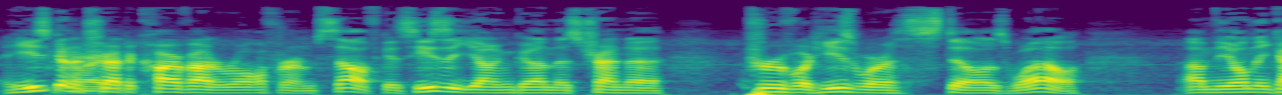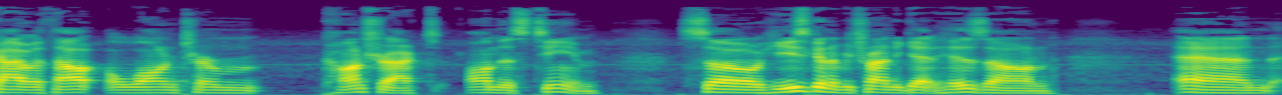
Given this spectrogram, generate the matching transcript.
And he's going right. to try to carve out a role for himself because he's a young gun that's trying to prove what he's worth still as well. I'm the only guy without a long term contract on this team. So he's going to be trying to get his own and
